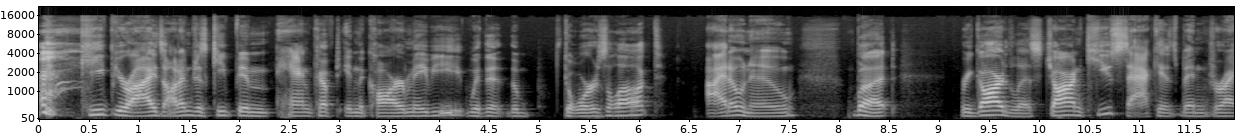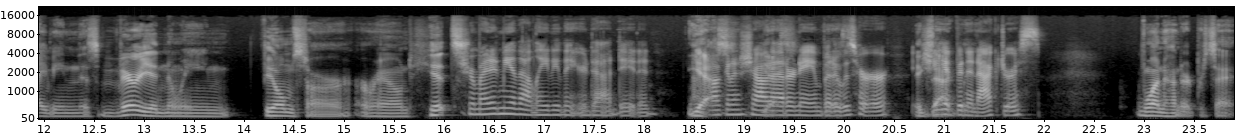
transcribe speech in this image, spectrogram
keep your eyes on him. Just keep him handcuffed in the car, maybe with the, the doors locked. I don't know. But regardless, John Cusack has been driving this very annoying film star around. Hits. She reminded me of that lady that your dad dated. I'm Yes. not going to shout yes, out her name, but it was her. She had been an actress. 100%.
